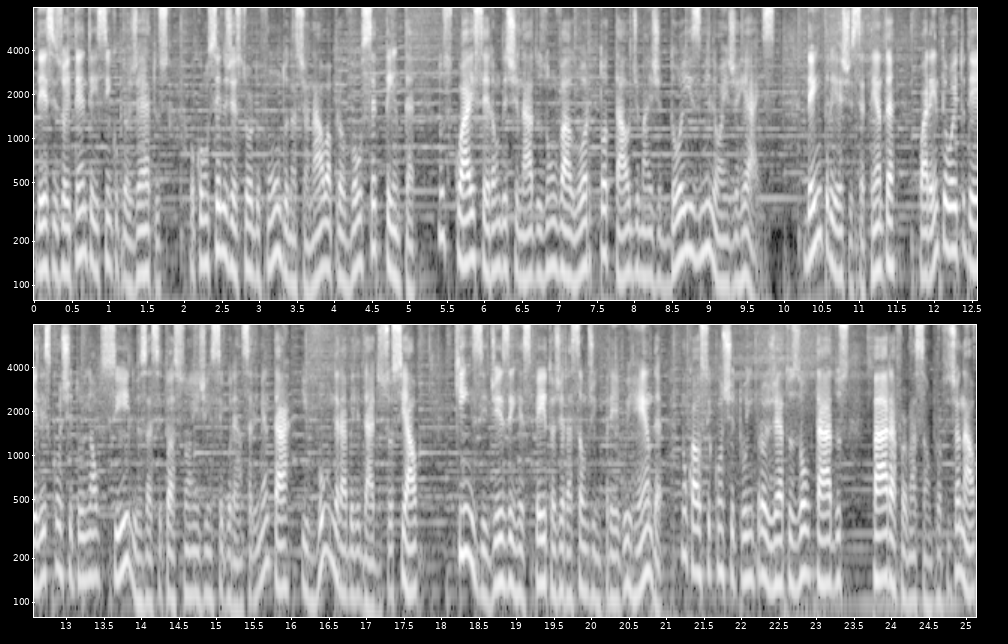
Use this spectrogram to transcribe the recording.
Desses 85 projetos, o Conselho Gestor do Fundo Nacional aprovou 70, nos quais serão destinados um valor total de mais de 2 milhões de reais. Dentre estes 70, 48 deles constituem auxílios a situações de insegurança alimentar e vulnerabilidade social. 15 dizem respeito à geração de emprego e renda, no qual se constituem projetos voltados para a formação profissional,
